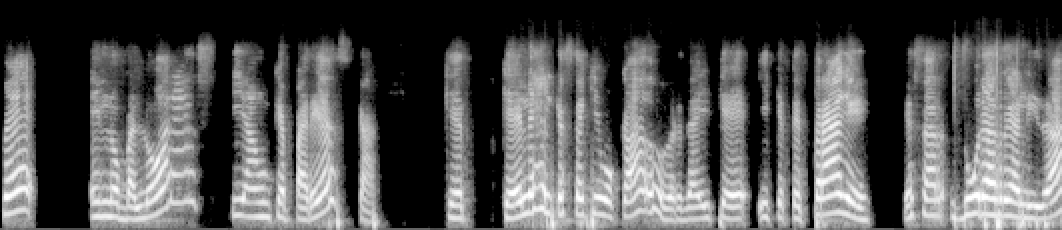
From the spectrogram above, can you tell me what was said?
fe en los valores y aunque parezca que, que, él es el que está equivocado, ¿verdad? Y que, y que te trague esa dura realidad,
